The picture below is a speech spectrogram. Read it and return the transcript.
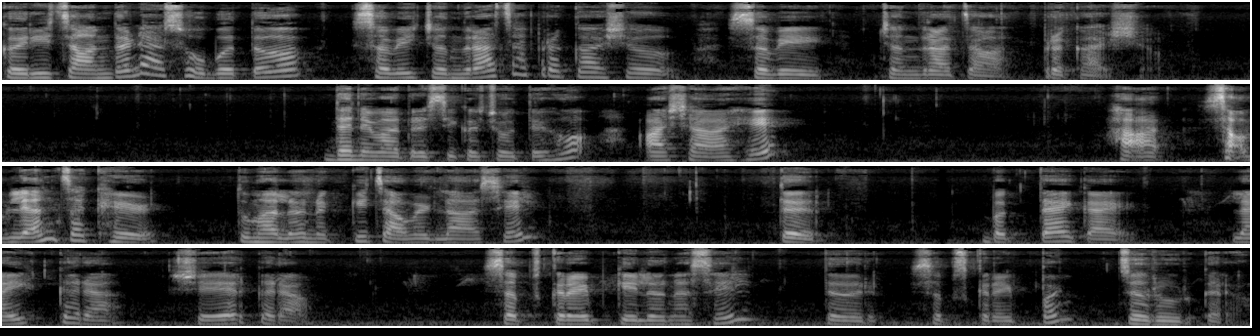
करी चांदण्यासोबत सवे चंद्राचा प्रकाश सवे चंद्राचा प्रकाश. धन्यवाद रसिक श्रोते हो. आशा आहे हा सावल्यांचा खेळ. तुम्हाला नक्कीच आवडला असेल. तर बघताय काय? लाईक करा शेअर करा. सबस्क्राईब केलं नसेल तर सबस्क्राईब पण जरूर करा.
